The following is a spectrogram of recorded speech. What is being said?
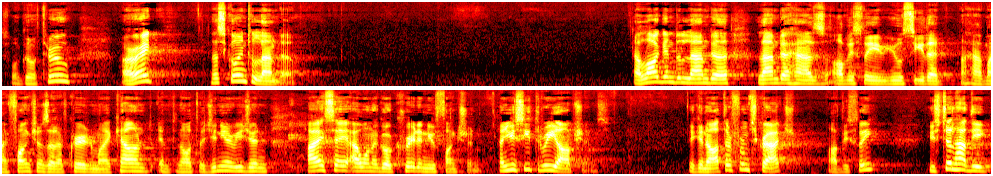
So we'll go through. All right. Let's go into Lambda. I log into Lambda. Lambda has, obviously, you'll see that I have my functions that I've created in my account in the North Virginia region. I say I want to go create a new function. And you see three options. You can author from scratch, obviously. You still have the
